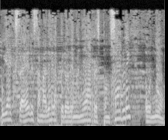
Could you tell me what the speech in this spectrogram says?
voy a extraer esa madera, pero de manera responsable o no.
